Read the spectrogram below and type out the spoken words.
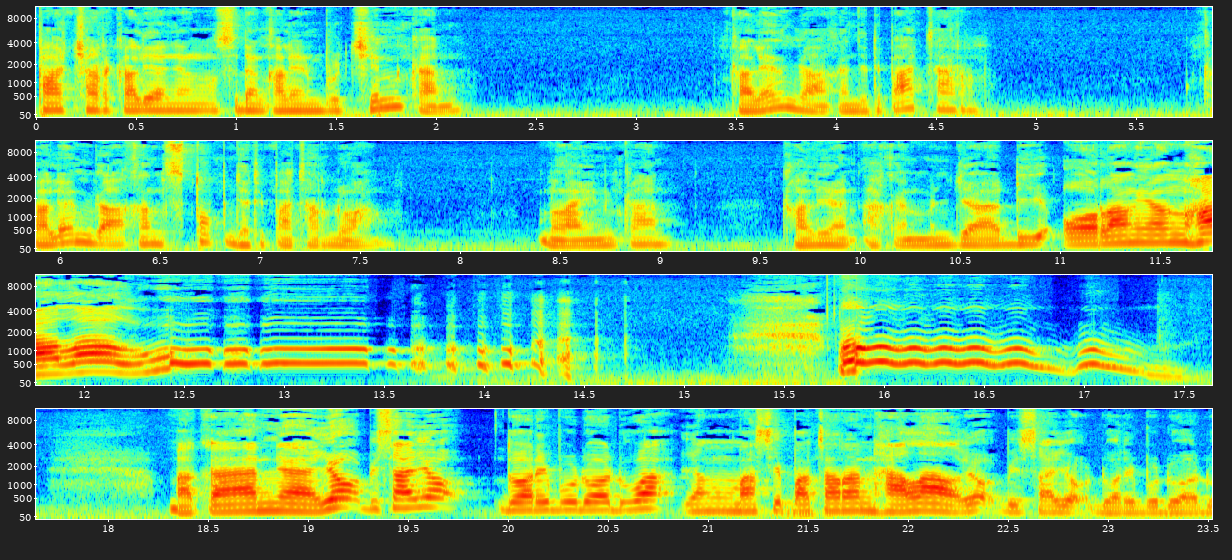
pacar kalian yang sedang kalian bucinkan, kalian gak akan jadi pacar. Kalian gak akan stop jadi pacar doang. Melainkan, kalian akan menjadi orang yang halal. Makanya, yuk bisa yuk 2022 yang masih pacaran halal, yuk bisa yuk 2022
